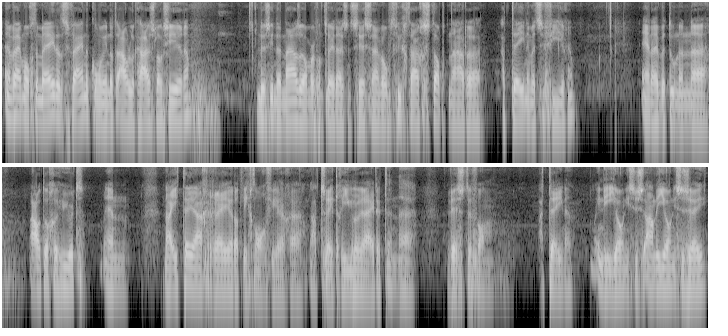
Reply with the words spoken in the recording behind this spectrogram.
En wij mochten mee, dat is fijn. Dan konden we in dat ouderlijk huis logeren. Dus in de nazomer van 2006 zijn we op het vliegtuig gestapt naar Athene met z'n vieren. En daar hebben we toen een auto gehuurd en naar Itea gereden. Dat ligt ongeveer eh nou, twee, drie uur rijden ten eh, westen van Athene. In de Ionische, aan de Ionische Zee.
